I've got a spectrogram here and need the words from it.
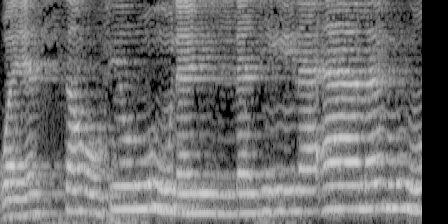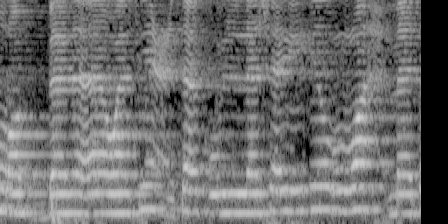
ويستغفرون للذين ربنا وسعت كل شيء رحمة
